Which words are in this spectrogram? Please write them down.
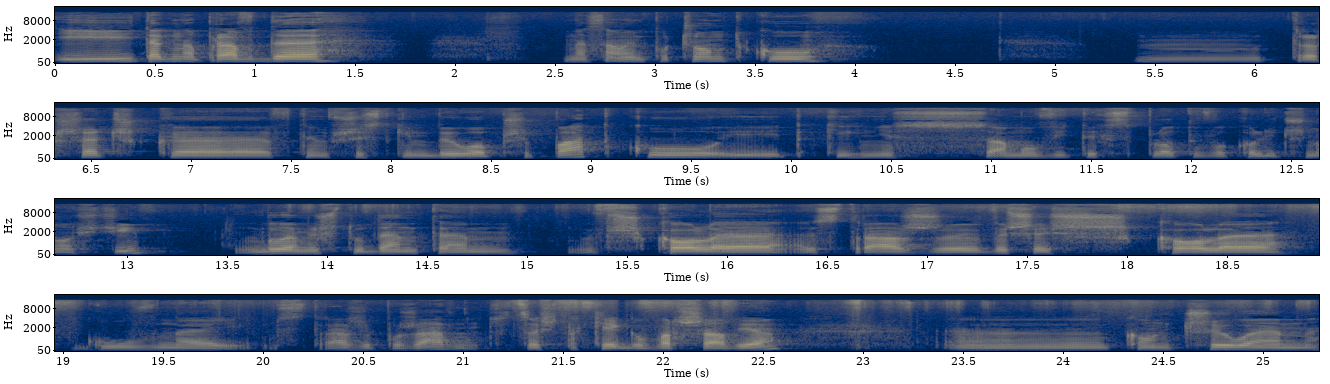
I tak naprawdę na samym początku mm, troszeczkę w tym wszystkim było przypadku i takich niesamowitych splotów okoliczności. Byłem już studentem w szkole straży, wyższej szkole głównej straży pożarnej, czy coś takiego w Warszawie. Yy, kończyłem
